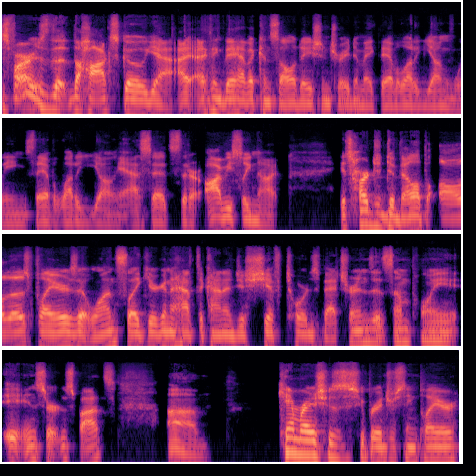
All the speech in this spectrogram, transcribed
as far as the the Hawks go, yeah, I, I, think they have a consolidation trade to make. They have a lot of young wings. They have a lot of young assets that are obviously not it's hard to develop all those players at once. Like you're going to have to kind of just shift towards veterans at some point in certain spots. Um, Cam Reddish is a super interesting player.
